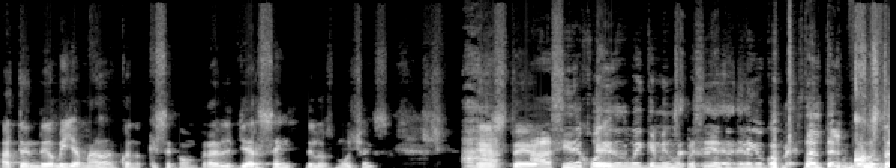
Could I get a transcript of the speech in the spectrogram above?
atendió mi llamada cuando quise comprar el jersey de los muchos. Ah, Este, Así de jodidos, güey, que el mismo presidente tiene que contestar el teléfono. Justo-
